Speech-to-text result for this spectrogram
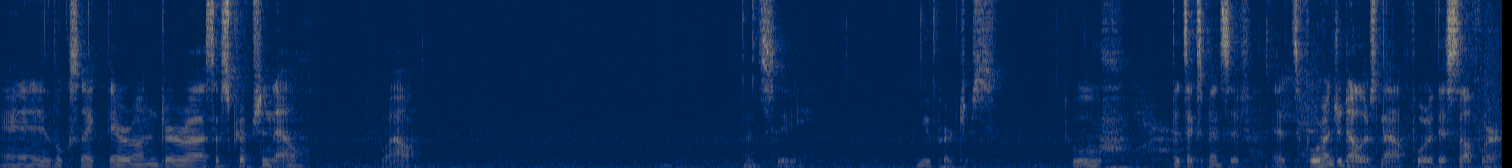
And it looks like they're under uh, subscription now. Wow. Let's see. New purchase. Ooh, that's expensive. It's $400 now for this software.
